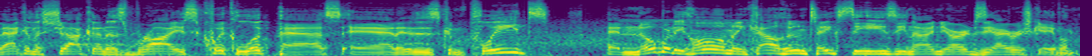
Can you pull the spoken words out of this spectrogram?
Back in the shotgun is Brice. Quick look pass, and it is complete. And nobody home, and Calhoun takes the easy nine yards the Irish gave him.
